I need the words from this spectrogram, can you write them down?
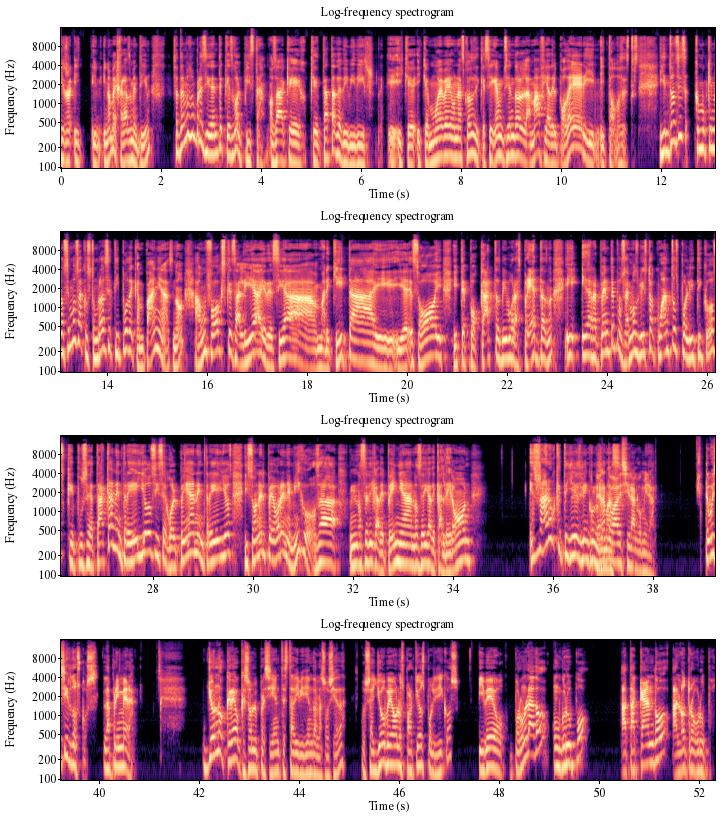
y no me dejarás mentir o sea, tenemos un presidente que es golpista, o sea, que, que trata de dividir y, que, y que mueve unas cosas y que siguen siendo la mafia del poder y, y, todos estos. Y entonces, como que nos hemos acostumbrado a ese tipo de campañas, ¿no? A un Fox que salía y decía mariquita y, es hoy y te pocatas, víboras prietas, ¿no? Y, y de repente, pues hemos visto a cuántos políticos que pues se atacan entre ellos y se golpean entre ellos y son el peor enemigo. O sea, no se diga de Peña, no se diga de Calderón. Es raro que te lleves bien con los demás. Te voy a decir algo, mira. Te voy a decir dos cosas. La primera, yo no creo que solo el presidente está dividiendo a la sociedad. O sea, yo veo los partidos políticos y veo, por un lado, un grupo atacando al otro grupo.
